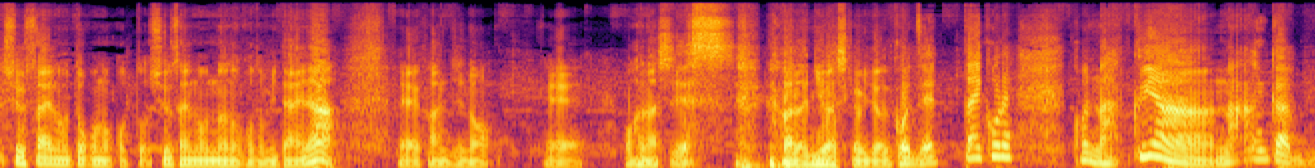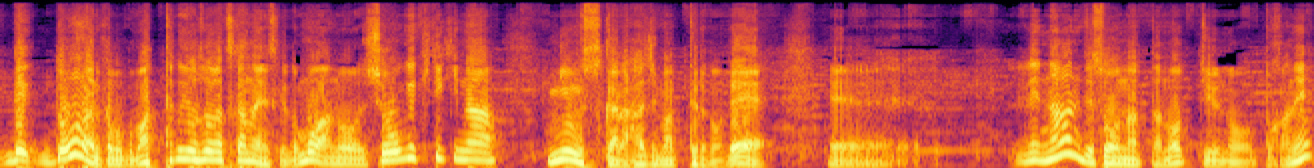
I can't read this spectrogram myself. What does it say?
秀才の男の子と、秀才の女の子と、みたいな、えー感じの、えーお話です。まだ2話しか見てない。これ絶対これ、これ泣くやん。なんか、で、どうなるか僕全く予想がつかないんですけども、あの、衝撃的なニュースから始まってるので、えーで、なんでそうなったのっていうのとかね、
